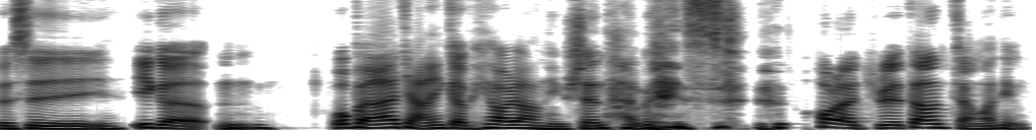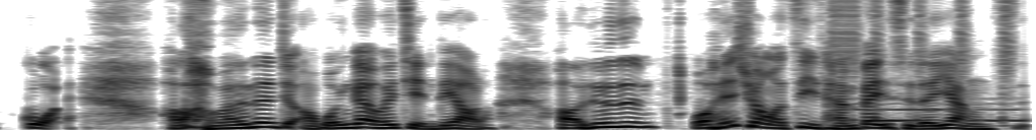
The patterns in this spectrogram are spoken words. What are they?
就是一个嗯。我本来讲一个漂亮女生弹贝斯，后来觉得这样讲有点怪。好，反正就啊，我应该会剪掉了。好，就是我很喜欢我自己弹贝斯的样子。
